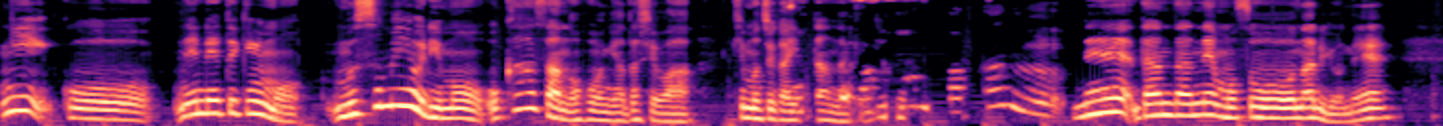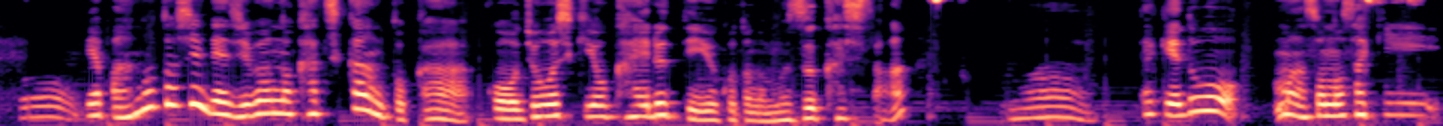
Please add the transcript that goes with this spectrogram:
に、こう、年齢的にも、娘よりもお母さんの方に私は気持ちがいったんだけど、わかる。ね、だんだんね、もうそうなるよね。うん。やっぱあの年で自分の価値観とか、こう、常識を変えるっていうことの難しさうん。だけど、まあその先、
